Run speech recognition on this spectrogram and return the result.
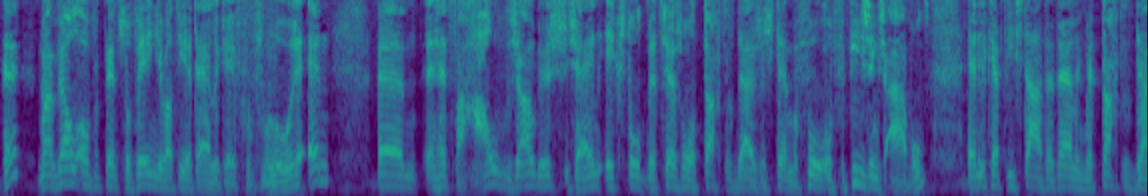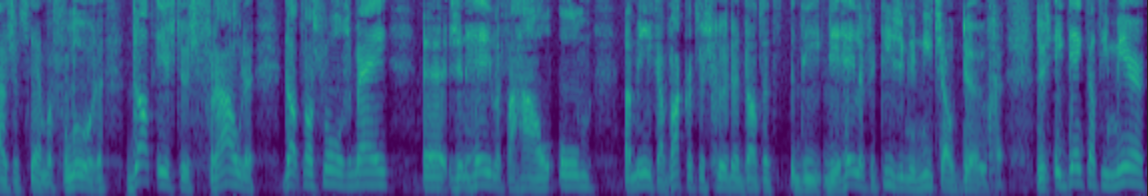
Hè? Maar wel over Pennsylvania, wat hij uiteindelijk heeft verloren. En het verhaal zou dus zijn: ik stond met 680.000 stemmen voor op verkiezingsavond. En ik heb die staat uiteindelijk met 80.000 stemmen verloren. Dat is dus fraude. Dat was volgens mij uh, zijn hele verhaal om Amerika wakker te schudden dat het die, die hele verkiezingen niet zou deugen. Dus ik denk dat hij meer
